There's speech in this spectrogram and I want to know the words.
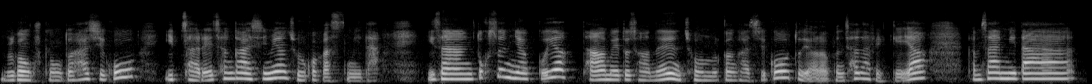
물건 구경도 하시고 입찰에 참가하시면 좋을 것 같습니다. 이상 똑순이었고요. 다음에도 저는 좋은 물건 가지고 또 여러분 찾아뵐게요. 감사합니다.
